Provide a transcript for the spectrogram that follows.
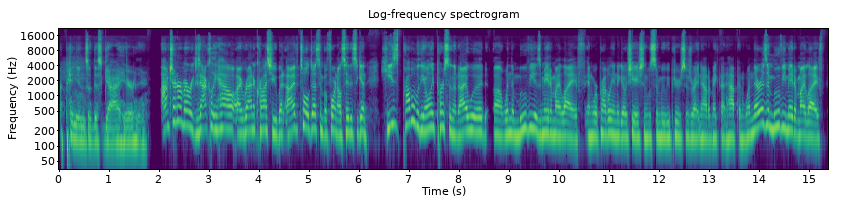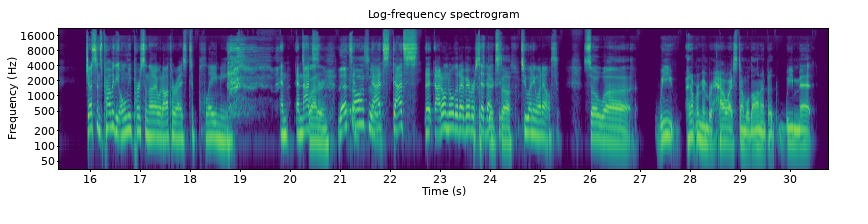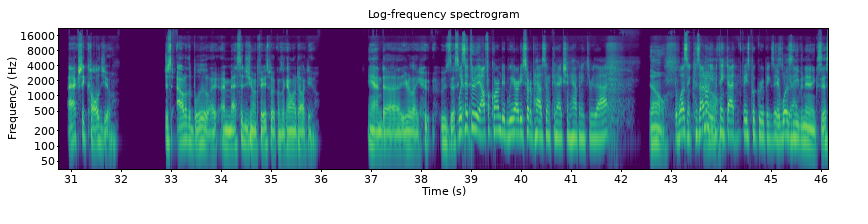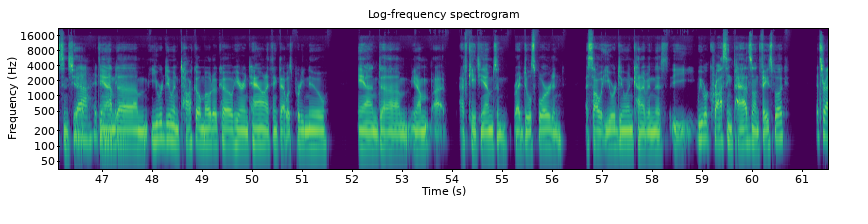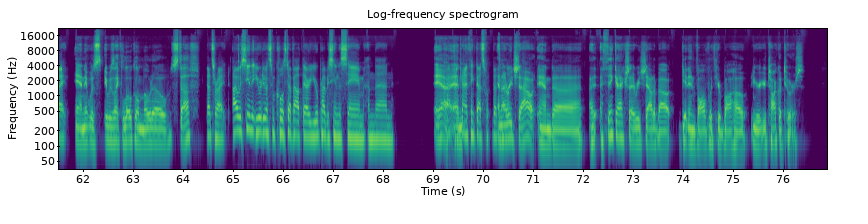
opinions of this guy here. I'm trying to remember exactly how I ran across you, but I've told Justin before, and I'll say this again. He's probably the only person that I would, uh, when the movie is made of my life, and we're probably in negotiations with some movie producers right now to make that happen. When there is a movie made of my life, Justin's probably the only person that I would authorize to play me. and and that's Flattering. That's awesome. That's that's that, I don't know that I've ever said That's big that to, stuff. to anyone else. So uh, we, I don't remember how I stumbled on it, but we met. I actually called you just out of the blue. I, I messaged you on Facebook. I was like, I want to talk to you. And uh, you were like, Who, who's this? Was guy? it through the Alpha Quorum? Did we already sort of have some connection happening through that? No, It wasn't because I don't No. even think that Facebook group existed. it wasn't yet. even in existence yet. Yeah, it didn't And um, you were doing Taco Motoco here in town. I think that was pretty new. And um, you know, I'm, I have KTM's and ride dual sport, and I saw what you were doing, kind of in this. We were crossing paths on Facebook, That's right. and it was it was like local moto stuff. That's right. I was seeing that you were doing some cool stuff out there. You were probably seeing the same, and then Yeah, I, I kind of think that's what. That's and I reached out, and uh, I, I think actually I reached out about getting involved with your Baja, your your taco tours,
